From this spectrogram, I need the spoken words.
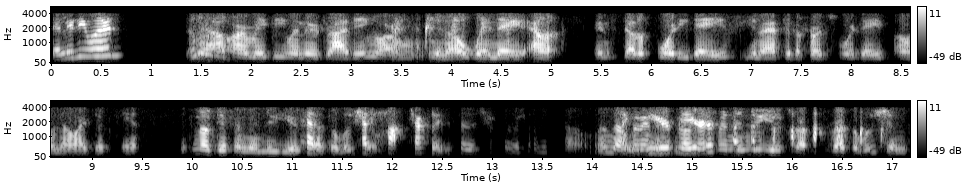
tell anyone? Yeah, or maybe when they're driving, or you know, when they uh, instead of forty days, you know, after the first four days, oh no, I just can't it's no different than New Year's have, resolution. Have hot chocolate instead of chocolate or something. Oh, well, no, like but beer, it's no beer. different than New Year's re- resolution.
